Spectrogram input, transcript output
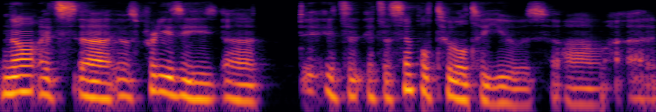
No, it's uh, it was pretty easy. Uh, it's a, it's a simple tool to use. Um, uh,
